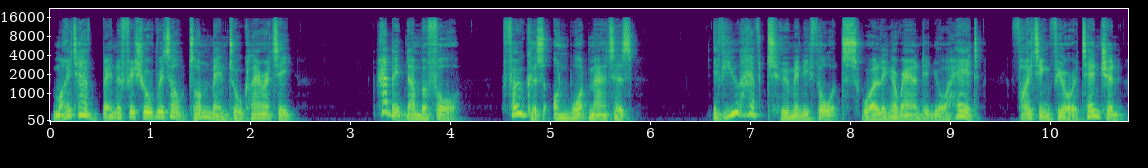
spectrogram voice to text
might have beneficial results on mental clarity. Habit number four focus on what matters. If you have too many thoughts swirling around in your head, fighting for your attention,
